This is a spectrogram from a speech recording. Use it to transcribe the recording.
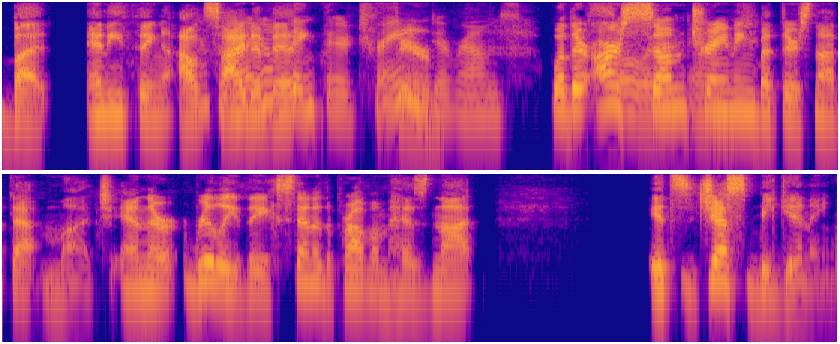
But anything Yeah, outside I of don't it, think they're trained fair- around. well, there are some training, but there's not that much. And there really the extent of the problem has not it's just beginning,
